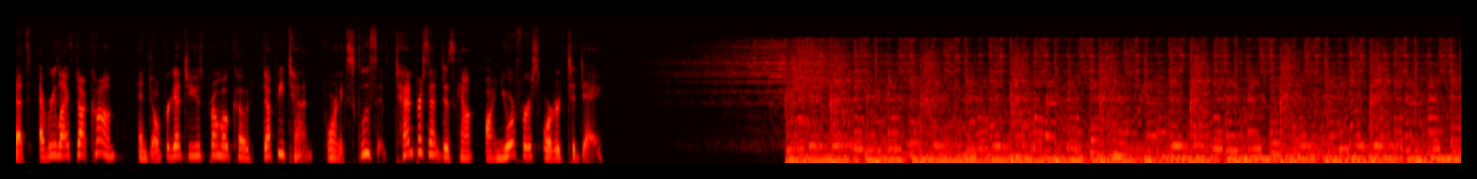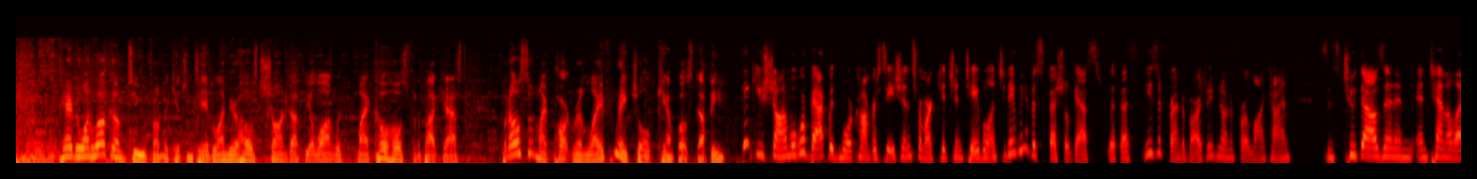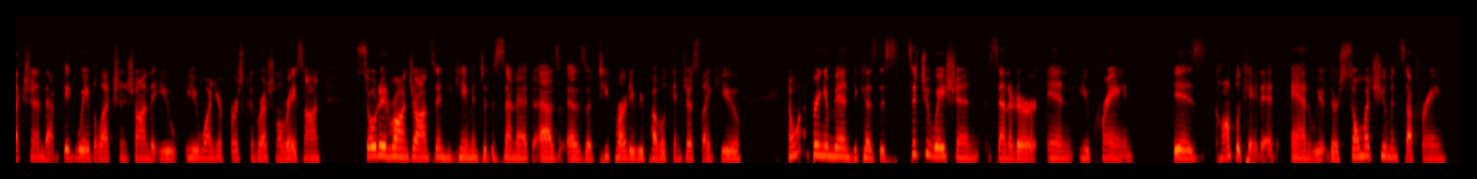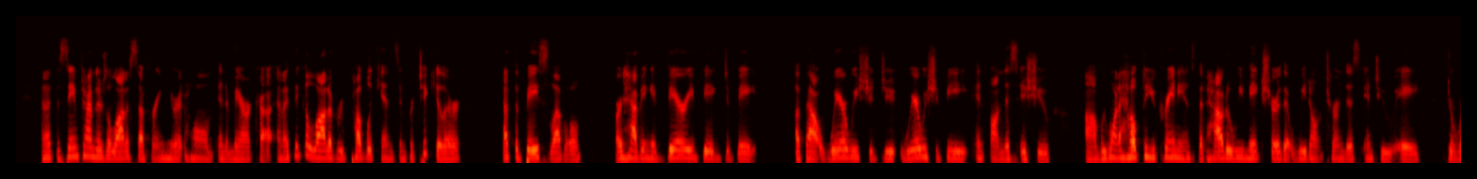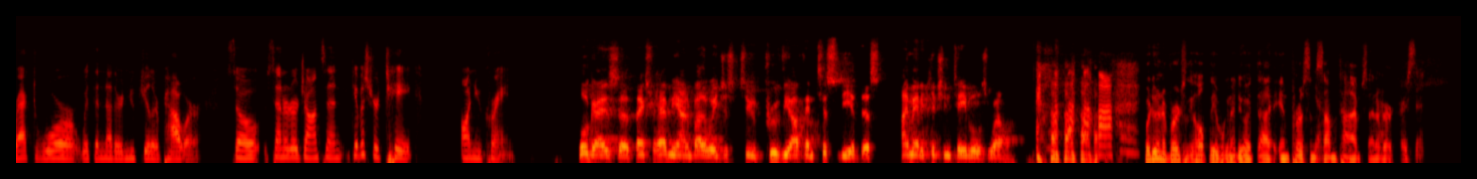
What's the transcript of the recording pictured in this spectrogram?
That's everylife.com. And don't forget to use promo code Duffy10 for an exclusive 10% discount on your first order today. Hey everyone, welcome to From the Kitchen Table. I'm your host, Sean Duffy, along with my co host for the podcast, but also my partner in life, Rachel Campos Duffy. Thank you, Sean. Well, we're back with more conversations from our kitchen table. And today we have a special guest with us. He's a friend of ours. We've known him for a long time since 2010 election, that big wave election, Sean, that you you won your first congressional race on. So did Ron Johnson. He came into the Senate as as a Tea Party Republican, just like you. I want to bring him in because this situation, Senator, in Ukraine is complicated and we there's so much human suffering. And at the same time, there's a lot of suffering here at home in America. And I think a lot of Republicans, in particular, at the base level, are having a very big debate about where we should do, where we should be in, on this issue. Uh, we want to help the Ukrainians, but how do we make sure that we don't turn this into a direct war with another nuclear power. So, Senator Johnson, give us your take on Ukraine. Well, guys, uh, thanks for having me on. And by the way, just to prove the authenticity of this, I'm at a kitchen table as well. we're doing it virtually. Hopefully, we're going to do it uh, in person yeah. sometime, Senator. Yeah, person.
